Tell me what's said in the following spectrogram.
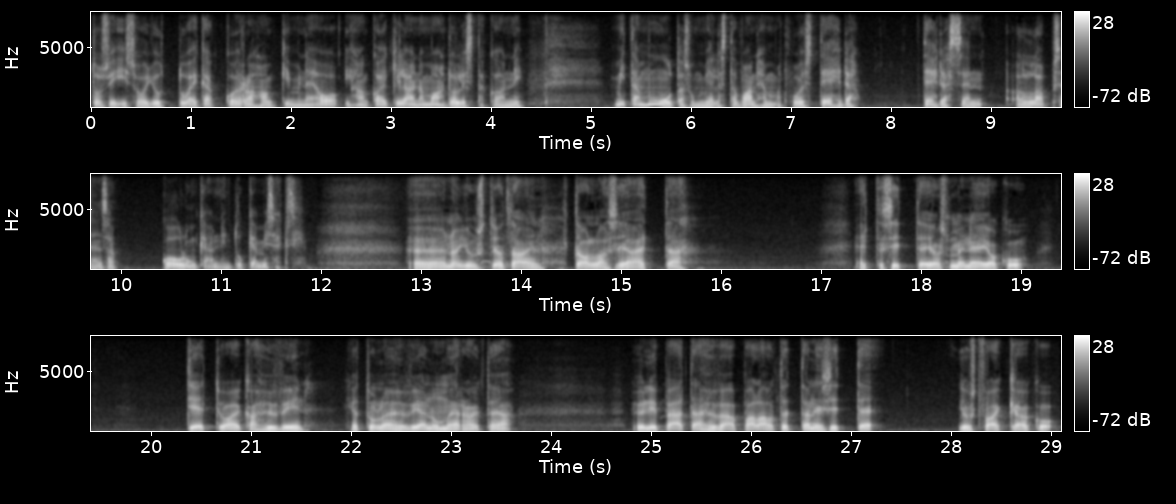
tosi iso juttu, eikä koiran hankkiminen ole ihan kaikille aina mahdollistakaan, niin mitä muuta sun mielestä vanhemmat vois tehdä, tehdä sen lapsensa koulunkäynnin tukemiseksi? Öö, no just jotain tollasia, että, että sitten jos menee joku tietty aika hyvin ja tulee hyviä numeroita ja ylipäätään hyvää palautetta, niin sitten just vaikka joku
